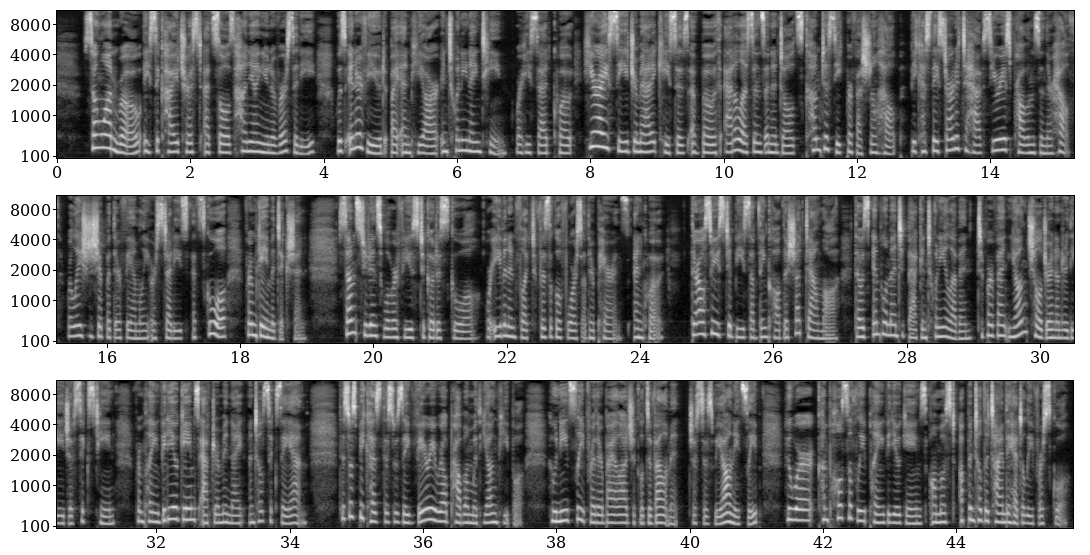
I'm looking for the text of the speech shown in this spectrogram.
Sungwon Ro, a psychiatrist at Seoul's Hanyang University, was interviewed by NPR in 2019, where he said, quote, Here I see dramatic cases of both adolescents and adults come to seek professional help because they started to have serious problems in their health, relationship with their family, or studies at school from game addiction. Some students will refuse to go to school or even inflict physical force on their parents, end quote. There also used to be something called the shutdown law that was implemented back in 2011 to prevent young children under the age of 16 from playing video games after midnight until 6 a.m. This was because this was a very real problem with young people who need sleep for their biological development, just as we all need sleep, who were compulsively playing video games almost up until the time they had to leave for school.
